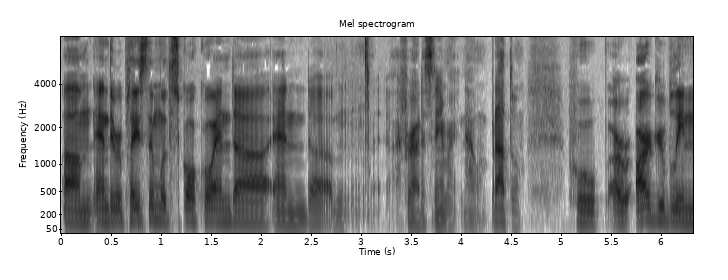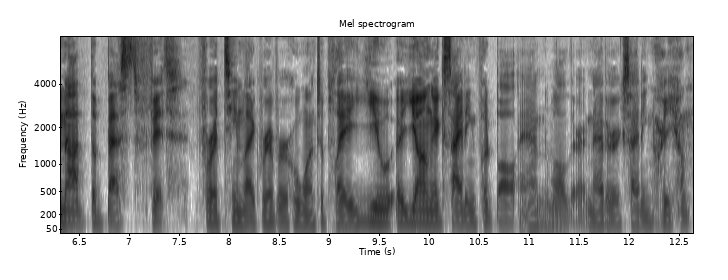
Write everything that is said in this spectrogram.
Um, and they replaced them with Scocco and uh, and um, I forgot his name right now, Pratto, who are arguably not the best fit for a team like River, who want to play you a young, exciting football. And mm. well, they're neither exciting nor young.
